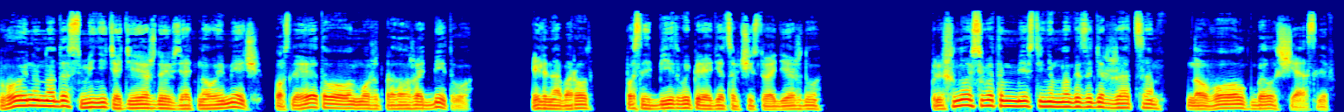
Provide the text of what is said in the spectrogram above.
Воину надо сменить одежду и взять новый меч. После этого он может продолжать битву. Или наоборот, после битвы переодеться в чистую одежду. Пришлось в этом месте немного задержаться, но волк был счастлив.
